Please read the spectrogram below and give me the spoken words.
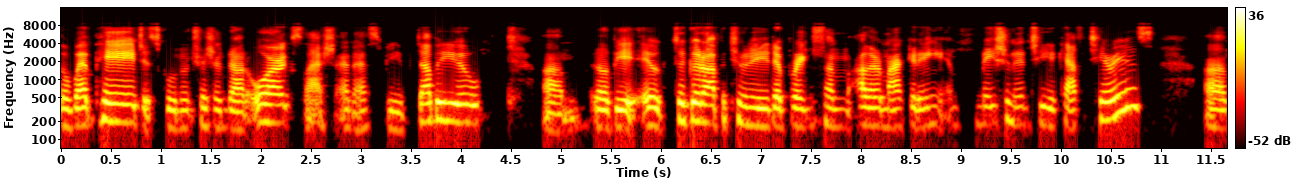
the webpage at schoolnutrition.org slash NSBW. Um, it'll be it's a good opportunity to bring some other marketing information into your cafeterias um,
